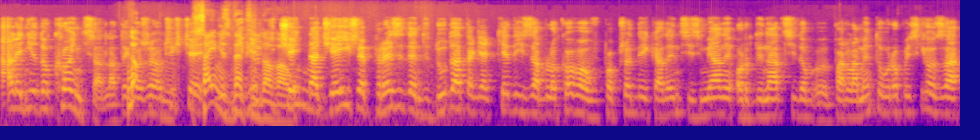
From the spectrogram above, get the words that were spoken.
ale nie do końca, dlatego No, że oczywiście Sejm jest zdecydował. cień nadziei, że prezydent Duda, tak jak kiedyś zablokował w poprzedniej kadencji zmiany ordynacji do Parlamentu Europejskiego, za,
